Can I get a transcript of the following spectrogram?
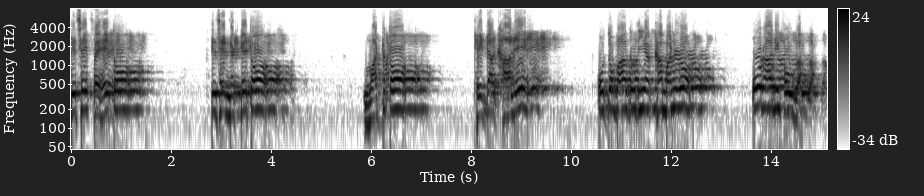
ਕਿਸੇ ਪਹਿੇ ਤੋਂ ਕਿਸੇ ਨੱਕੇ ਤੋਂ, ਵੱਟ ਤੋਂ ਠੇਡਾ ਖਾ ਲੇ, ਉਸ ਤੋਂ ਬਾਅਦ ਉਹਦੀਆਂ ਅੱਖਾਂ ਬੰਨ ਲਓ, ਉਹ ਰਾਹ ਨਹੀਂ ਪਊਗਾ।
